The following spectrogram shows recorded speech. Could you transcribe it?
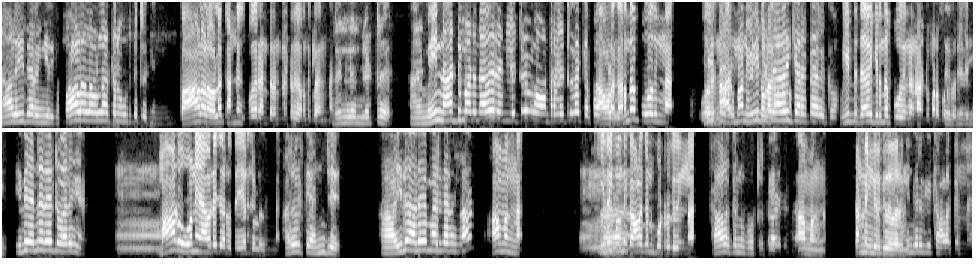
நாலு ஈத்து இறங்கி இருக்கு பால் அளவுல எத்தனை கொடுத்துட்டு இருக்குங்க பால் அளவுல கண்ணுக்கு போய் ரெண்டு ரெண்டு லிட்டர் கறந்துக்கலாங்கண்ணா. ரெண்டு ரெண்டு லிட்டரு. மெயின் நாட்டு மாடுனாவே ரெண்டு லிட்டர் ஒன்றரை லிட்டர் தான் அவ்வளவு கெப்பாசிட்டி கறந்தா போதுங்கண்ணா. ஒரு நார்மலான வீட்டு தேவை கரெக்டா இருக்கும். வீட்டு தேவைக்கு இருந்தா போதுங்க நாட்டு மாடு பொறுத்த இது என்ன ரேட் வருங்க? மாடு ஒண்ணு ஆவரேஜ் அறுபத்தாயிரம் சொல்லுதுங்கண்ணா. அறுபத்தி அஞ்சு இது அதே மாதிரி தானுங்களா ஆமாங்கண்ணா. இதுக்கு வந்து காலக்கண் போட்டிருக்குதுங்கண்ணா. காலக்கண்ணு போட்டிருக்கு. ஆமாங்கண்ணா. கண் இங்க இருக்குது பாருங்க. இங்க இருக்கு காலக்கண்ணு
